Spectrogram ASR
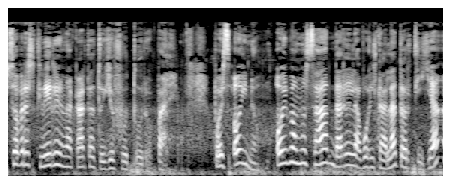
sobre escribirle una carta a tu yo futuro. Vale, pues hoy no. Hoy vamos a darle la vuelta a la tortilla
